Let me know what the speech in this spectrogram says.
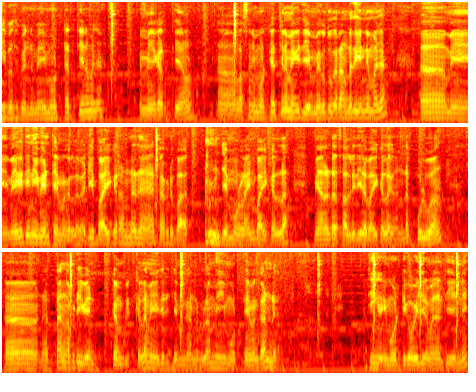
ඊපස පෙන්න්න මේ මෝට්ටත් තියෙන මච. මේකත් තියෙනවා. ලස්සන මොට්ටත් තියෙන මේ ජෙම්ම එකතු කරන්න තියන්නේ මචන් මේ මේක තින ඉවෙන්ට එම කල්ල වැඩි බයි කරන්න නෑ. අපිට ජෙම් ඔන්ලයින් බයි කල්ලා මෙයාලට සල්ලි දීල බයි කල්ල ගන්න පුළුවන්. නැත්තන් අපට ඉවෙන්ට කම්පලිට් කල මේ ඉදිරි ජෙම් ගන්න පුල මේ මොට්ටම ගණ්ඩ ති මෝට්ටික ඔයිදිර මදන් තියෙන්නේ.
